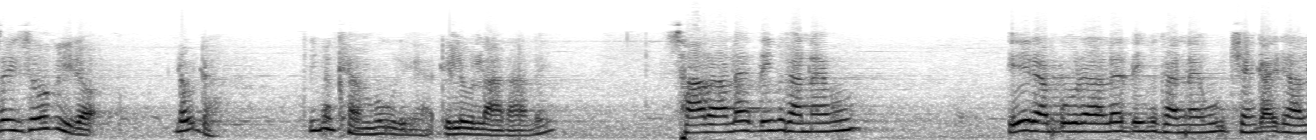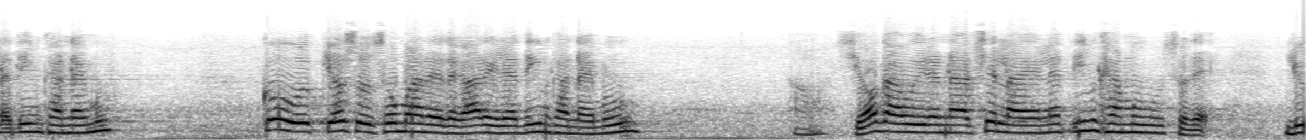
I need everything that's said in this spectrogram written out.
စိတ်ဆိုးပြီးတော့လှုပ်တာတိမခံမှုတွေကဒီလိုလာတာလေဆာတာလည်းတိမခံနိုင်ဘူး အေးရပူတာလည်းတိမခံနိုင်ဘူးချင်ကြိုက်တာလည်းတိမခံနိုင်ဘူးကိုယ်ကိုပြောဆိုဆုံးမတဲ့စကားတွေလည်းတိမခံနိုင်ဘူးအော်ယောဂဝေဒနာဖြစ်လာရင်လည်းတိမခံမှုဆိုတဲ့လူ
